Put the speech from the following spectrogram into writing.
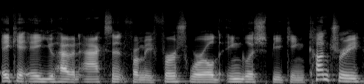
AKA you have an accent from a first world English speaking country,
